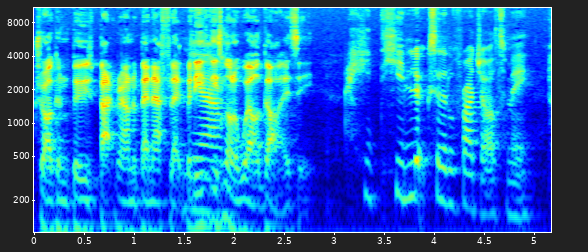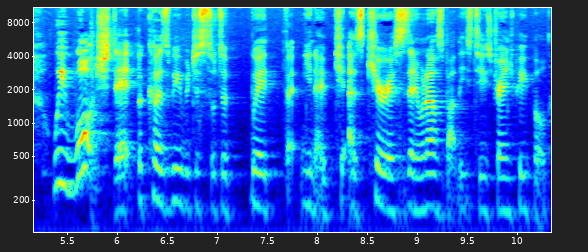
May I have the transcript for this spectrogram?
drug and booze background of Ben Affleck but he, he's not a well guy is he he he looks a little fragile to me. We watched it because we were just sort of we're you know as curious as anyone else about these two strange people,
